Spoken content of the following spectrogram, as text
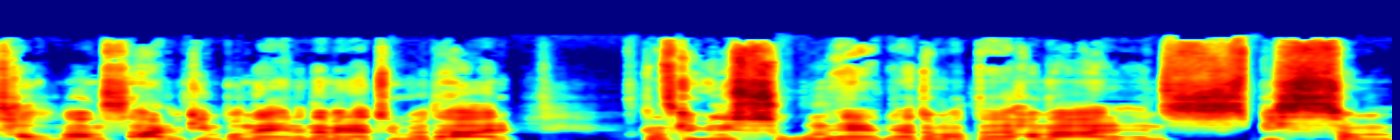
tallene hans, så er det jo ikke imponerende, men jeg tror at det er ganske unison enighet om at eh, han er en spiss som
